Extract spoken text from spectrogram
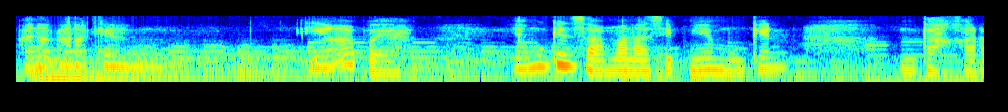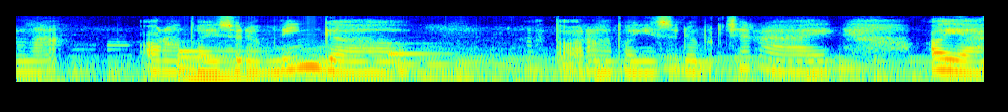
Anak-anak yang yang apa ya? Yang mungkin sama nasibnya mungkin entah karena orang tuanya sudah meninggal atau orang tuanya sudah bercerai. Oh ya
